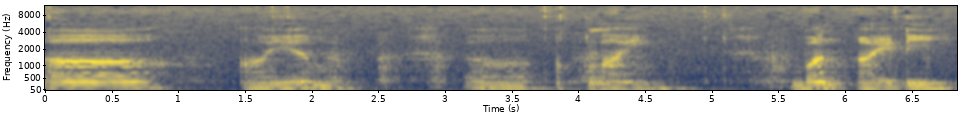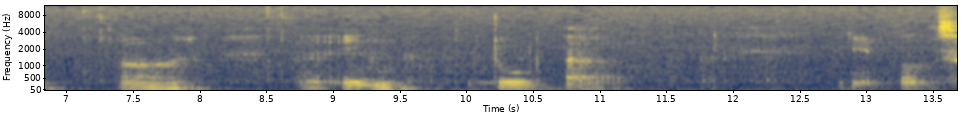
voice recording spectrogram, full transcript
I am uh, applying one ID or uh, in two uh, variables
